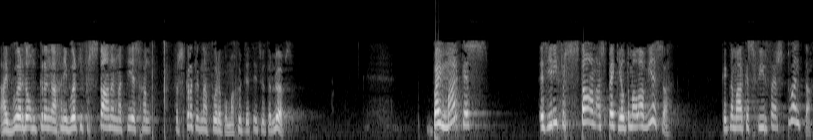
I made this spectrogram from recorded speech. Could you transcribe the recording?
daai woorde omkring, dan gaan die woordjie verstaan en Matteus gaan verskriklik na vore kom. Maar goed, dit is so terloops. By Markus is hierdie verstaan aspek heeltemal afwesig. Kyk na Markus 4 vers 20.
